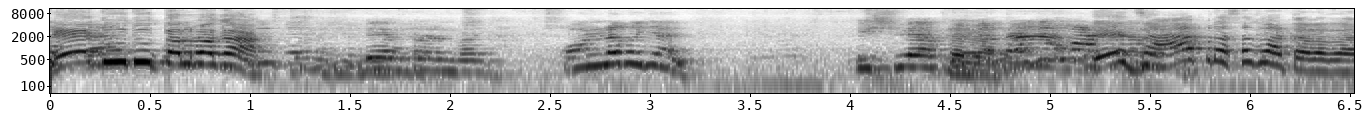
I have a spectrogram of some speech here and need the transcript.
हे दूध उतल बघा. ए जा प्रसाद वाटायला जा.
